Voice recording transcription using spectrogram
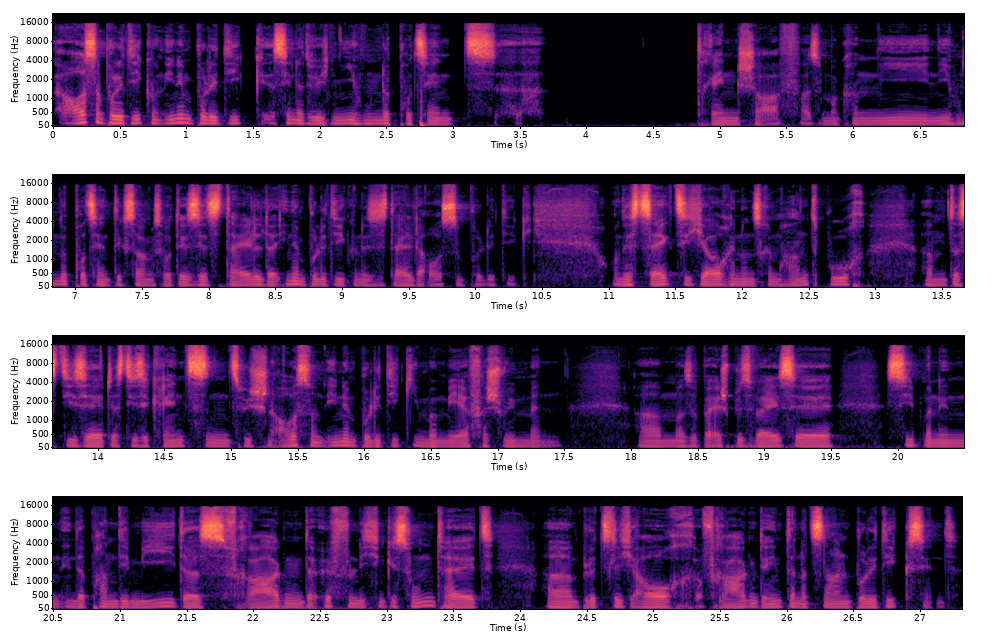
Außenpolitik und Innenpolitik sind natürlich nie 100 Prozent äh, trennscharf. Also man kann nie, nie hundertprozentig sagen, so, das ist jetzt Teil der Innenpolitik und das ist Teil der Außenpolitik. Und es zeigt sich ja auch in unserem Handbuch, ähm, dass diese, dass diese Grenzen zwischen Außen- und Innenpolitik immer mehr verschwimmen. Ähm, also beispielsweise sieht man in, in der Pandemie, dass Fragen der öffentlichen Gesundheit äh, plötzlich auch Fragen der internationalen Politik sind.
